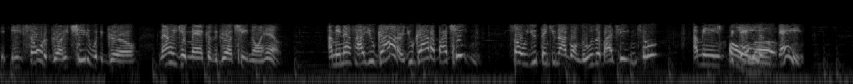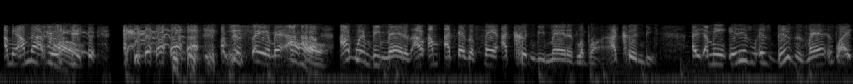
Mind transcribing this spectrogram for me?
he, stole the girl, he cheated with the girl. Now he get mad because the girl cheating on him. I mean, that's how you got her. You got her by cheating. So you think you're not gonna lose her by cheating too? I mean, the Oh, game love. is the game. I mean, I'm not really. I'm just saying, man. I, Oh. I, I wouldn't be mad as I, I'm I, as a fan. I couldn't be mad at LeBron. I couldn't be. I, I mean, it is it's business, man. It's like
